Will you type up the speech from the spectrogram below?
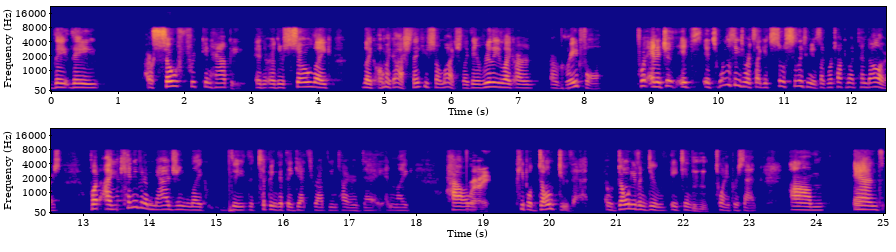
they they are so freaking happy and or they're so like like oh my gosh thank you so much. Like they really like are are grateful for and it just it's it's one of those things where it's like it's so silly to me. It's like we're talking about ten dollars but i can't even imagine like the the tipping that they get throughout the entire day and like how right. people don't do that or don't even do 18 to mm-hmm. 20 percent. Um and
